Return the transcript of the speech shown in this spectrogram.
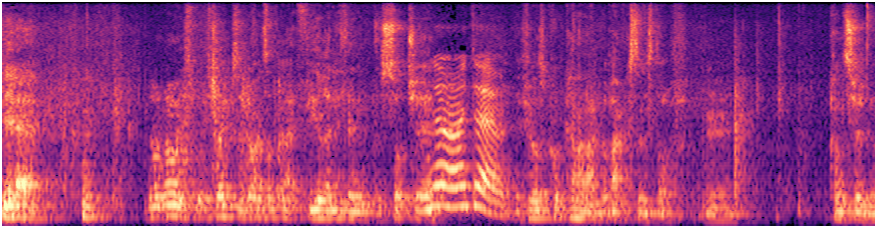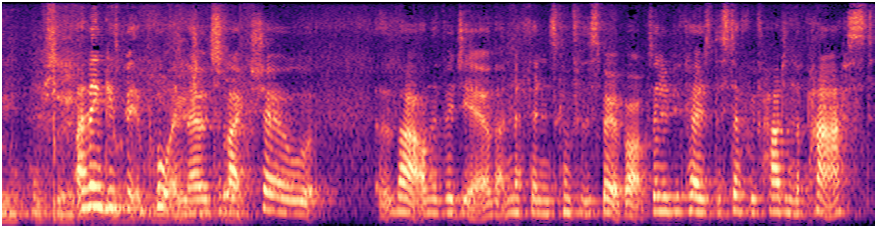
Yeah. I don't know, it's, it's weird 'cause I don't exactly like feel anything as such a... No, I don't. It feels kind of like relaxed and stuff. Mm. Considering, obviously... I think it's a bit important though to itself. like show that on the video that nothing's come through the spirit box only because the stuff we've had in the past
